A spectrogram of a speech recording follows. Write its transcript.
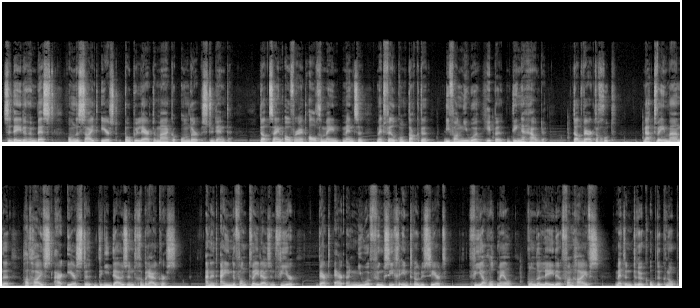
Ze deden hun best om de site eerst populair te maken onder studenten. Dat zijn over het algemeen mensen met veel contacten die van nieuwe, hippe dingen houden. Dat werkte goed. Na twee maanden had Hives haar eerste 3000 gebruikers. Aan het einde van 2004 werd er een nieuwe functie geïntroduceerd Via Hotmail konden leden van Hives met een druk op de knop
